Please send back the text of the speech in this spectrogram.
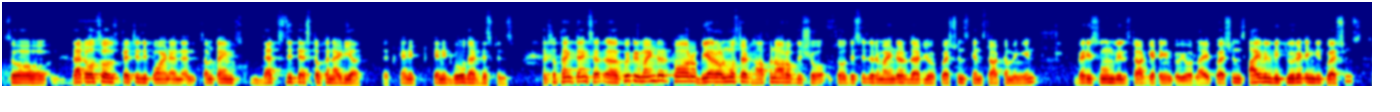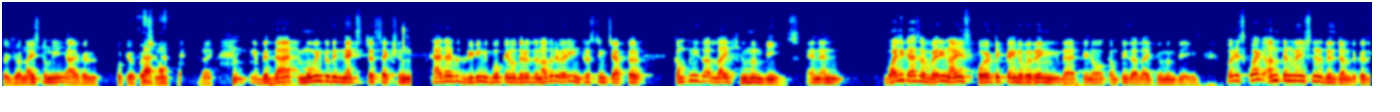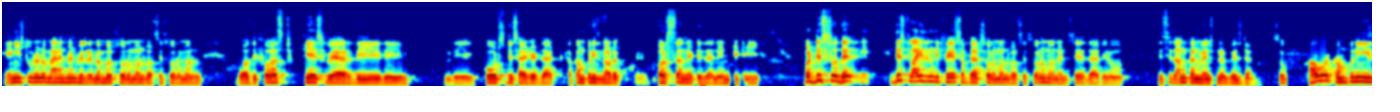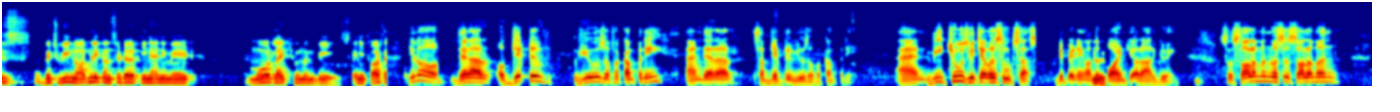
So that also stretches the point, and, and sometimes that's the test of an idea that can it can it go that distance so thank, thanks sir. Uh, quick reminder for we are almost at half an hour of the show. So this is a reminder that your questions can start coming in. Very soon we'll start getting into your live questions. I will be curating the questions. So if you're nice to me i will put your question right. With that moving to the next section. As i was reading the book you know there is another very interesting chapter. Companies are like human beings. And and while it has a very nice poetic kind of a ring that you know companies are like human beings but it's quite unconventional wisdom because any student of management will remember Solomon versus Solomon was the first case where the the the courts decided that a company is not a person; it is an entity. But this so that, this flies in the face of that Solomon versus Solomon and says that you know this is unconventional wisdom. So how are companies which we normally consider inanimate more like human beings? Any thoughts? You know, there are objective views of a company and there are subjective views of a company. And we choose whichever suits us, depending on the mm-hmm. point you're arguing. So Solomon versus Solomon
